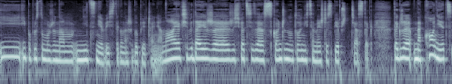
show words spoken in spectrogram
i, i po prostu może nam nic nie wyjść z tego naszego pieczenia. No a jak się wydaje, że, że świat się zaraz skończy, no to nie chcemy jeszcze spieprzyć ciastek. Także na koniec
